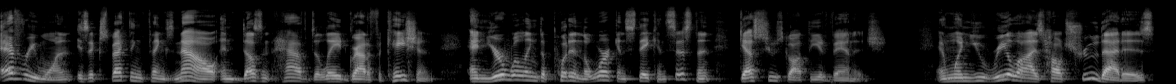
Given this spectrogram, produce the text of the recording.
everyone is expecting things now and doesn't have delayed gratification, and you're willing to put in the work and stay consistent, guess who's got the advantage? And when you realize how true that is,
